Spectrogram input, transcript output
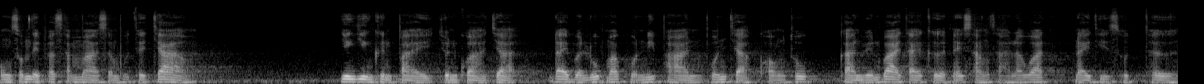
องค์สมเด็จพระสัมมาสัมพุทธเจ้า ยิ่งยิ่งขึ้นไปจนกว่าจะ ได้บรรลุมรรคผลนิพพานพ้นจากของทุกข์การเวียนว่ายตายเกิดในสังสารวัฏในที่สุดเทิน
